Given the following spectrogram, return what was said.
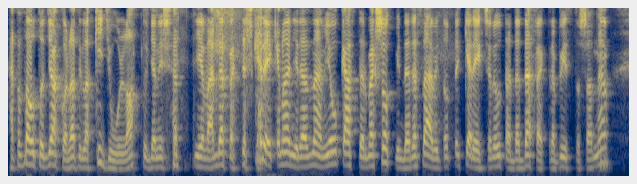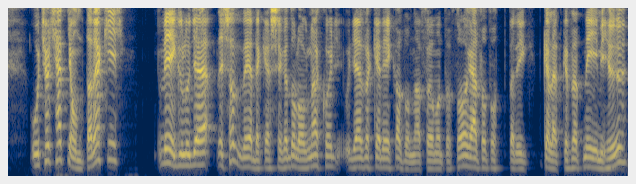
hát az autó gyakorlatilag kigyulladt, ugyanis hát nyilván defektes keréken annyira ez nem jó, Caster meg sok mindenre számított egy kerékcsere után, de defektre biztosan nem. Úgyhogy hát nyomta neki, végül ugye, és az az érdekesség a dolognak, hogy ugye ez a kerék azonnal fölmondta a szolgáltatót, pedig keletkezett némi hő,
